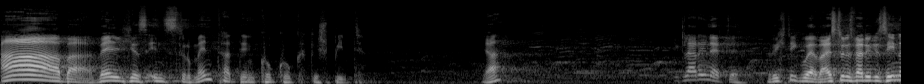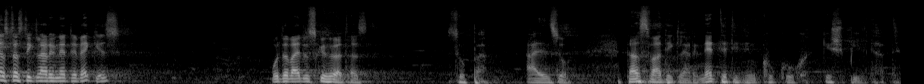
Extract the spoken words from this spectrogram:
Aber welches Instrument hat den Kuckuck gespielt? Ja? Die Klarinette. Richtig? Woher weißt du das, weil du gesehen hast, dass die Klarinette weg ist? Oder weil du es gehört hast? Super. Also, das war die Klarinette, die den Kuckuck gespielt hat.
